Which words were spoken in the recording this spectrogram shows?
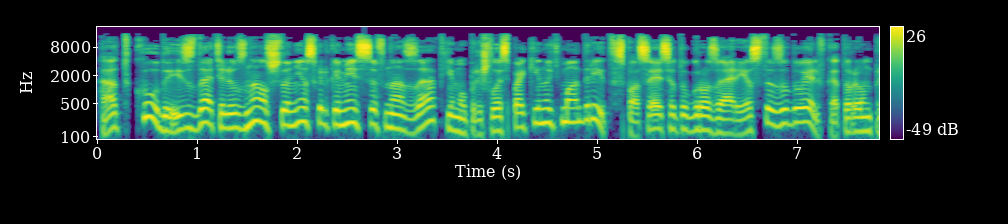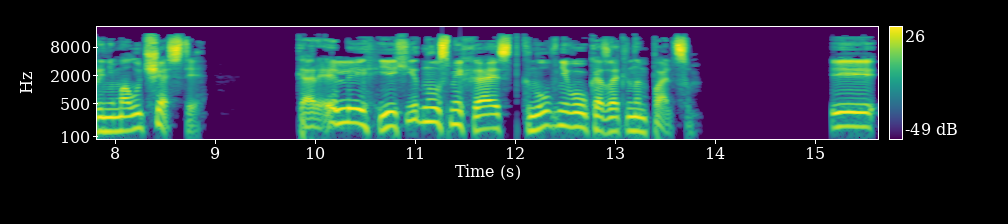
Откуда издатель узнал, что несколько месяцев назад ему пришлось покинуть Мадрид, спасаясь от угрозы ареста за дуэль, в которой он принимал участие? Карелли, ехидно усмехаясь, ткнул в него указательным пальцем. «И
